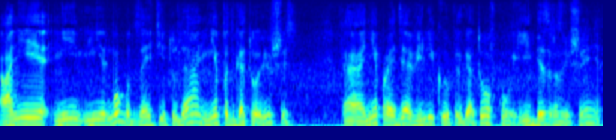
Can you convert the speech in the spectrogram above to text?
они не, не могут зайти туда, не подготовившись, э, не пройдя великую подготовку и без разрешения.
